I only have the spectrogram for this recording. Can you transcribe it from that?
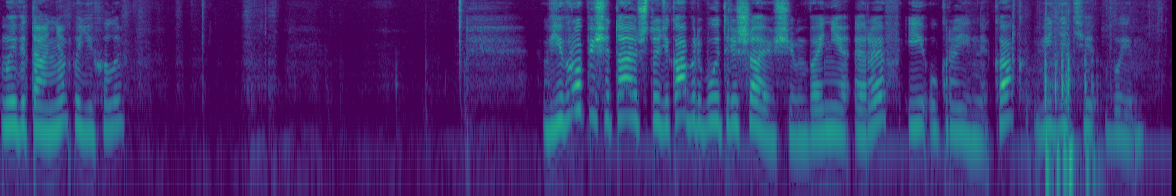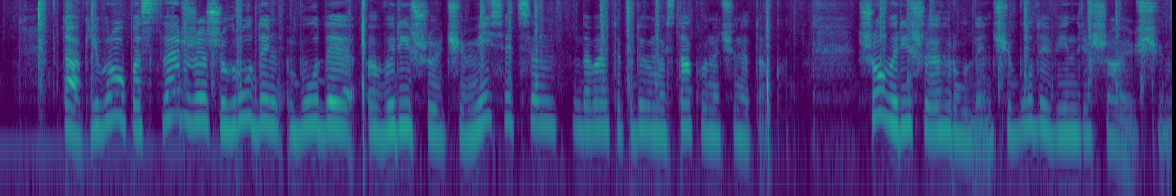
Мої вітання, поїхали. В Европе считают, что декабрь будет решающим в войне РФ и Украины. Как видите ви? Так, Європа стверджує, що грудень буде вирішуючим місяцем. Давайте подивимось, так воно чи не так. Що вирішує грудень? Чи буде він рішаючим?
